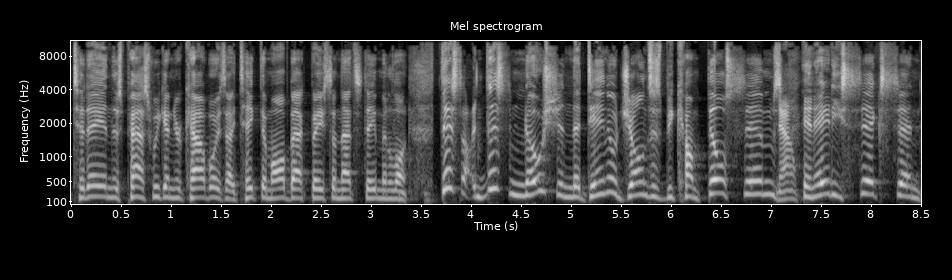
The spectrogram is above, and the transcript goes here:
today and this past week on your Cowboys, I take them all back based on that statement alone. This this notion that Daniel Jones has become Phil Simms Now- in '86 and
